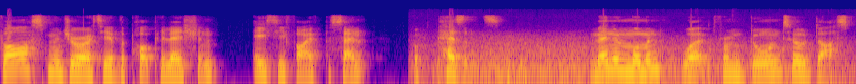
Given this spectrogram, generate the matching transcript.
vast majority of the population, 85%, were peasants. Men and women worked from dawn till dusk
